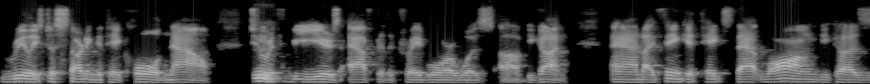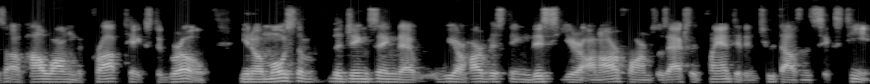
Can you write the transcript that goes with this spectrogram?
really just starting to take hold now, two mm. or three years after the trade war was uh, begun. And I think it takes that long because of how long the crop takes to grow. You know, most of the ginseng that we are harvesting this year on our farms was actually planted in 2016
